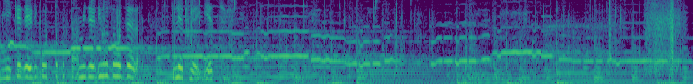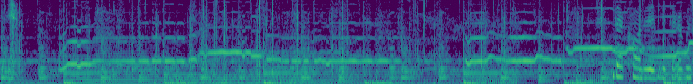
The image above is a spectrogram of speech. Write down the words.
মেয়েকে রেডি করতে করতে আমি রেডি হতে হতে লেট হয়ে গিয়েছে। দেখো আমাদের এদিকে জায়গাগুলো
